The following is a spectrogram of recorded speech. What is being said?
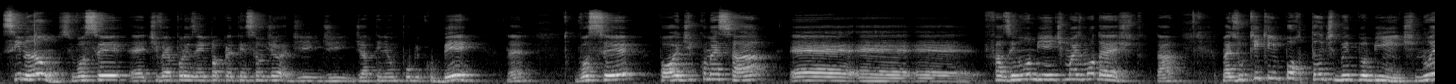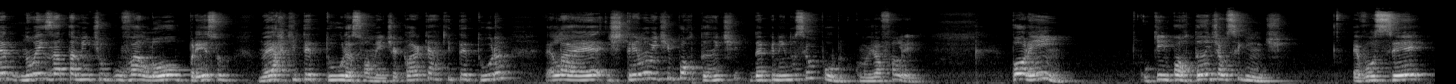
Se não, se você é, tiver, por exemplo, a pretensão de, de, de, de atender um público B, né, você pode começar é, é, é, fazendo um ambiente mais modesto, tá? Mas o que, que é importante dentro do ambiente? Não é, não é exatamente o, valor, o preço, não é a arquitetura somente. É claro que a arquitetura ela é extremamente importante dependendo do seu público, como eu já falei. Porém, o que é importante é o seguinte: é você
